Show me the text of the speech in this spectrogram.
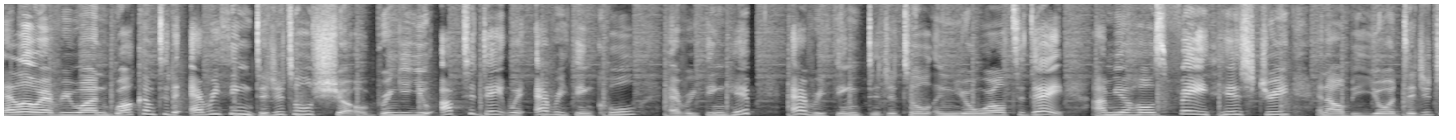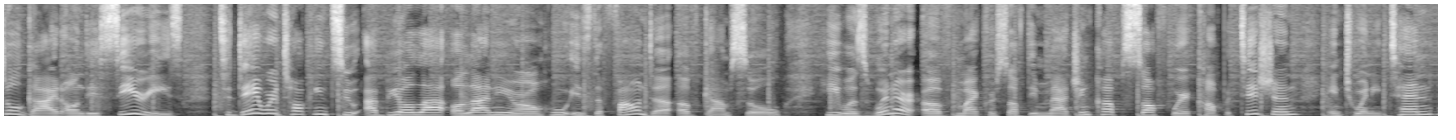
Hello, everyone. Welcome to the Everything Digital Show, bringing you up to date with everything cool, everything hip, everything digital in your world today. I'm your host, Faith History, and I'll be your digital guide on this series. Today, we're talking to Abiola Olaniran, who is the founder of Gamsole. He was winner of Microsoft Imagine Cup software competition in 2010,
